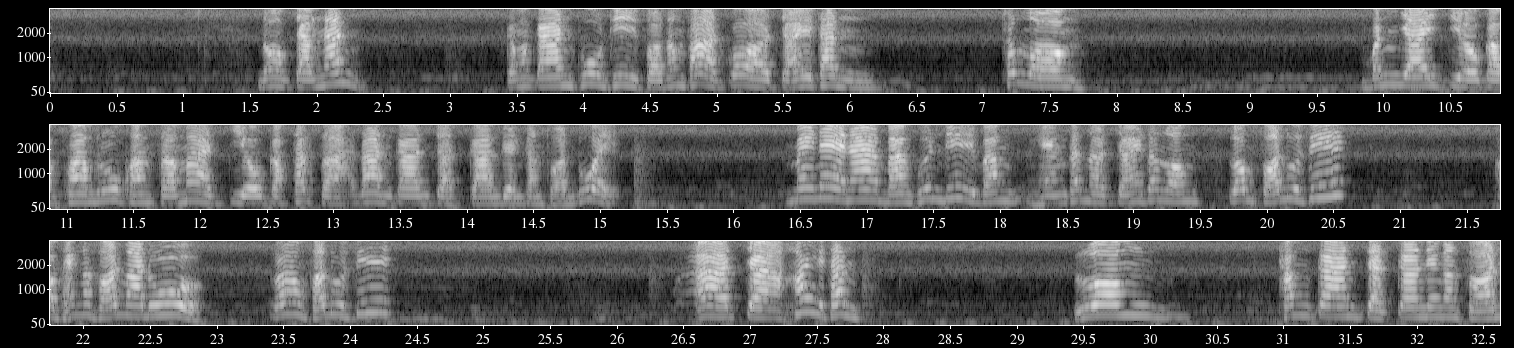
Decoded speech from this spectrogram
นอกจากนั้น กรรมการผู้ที่สอบสัมภาษณ์ก็จะให้ท่านทดลอง บรรยายเกี่ยวกับความรู้ความสามารถเกี่ยวกับทักษะด้านการจัดการเรียนการสอนด้วย ไม่แน่นะ บางพื้นที่บางแห่งท่านอาจจะให้ท่านลองลองสอนดูสิเอาแผงการสอนมาดูลองสอนดูสิ อาจจะให้ท่าน ลองทำการจัดการเรียนการสอน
